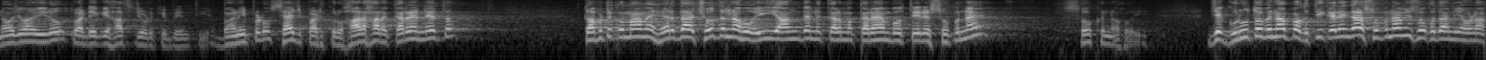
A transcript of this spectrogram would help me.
ਨੌਜਵਾਨ ਵੀਰੋ, ਤੁਹਾਡੇ ਅੱਗੇ ਹੱਥ ਜੋੜ ਕੇ ਬੇਨਤੀ ਹੈ। ਬਾਣੀ ਪੜੋ ਸਹਿਜ ਪਾਠ ਕਰੋ। ਹਰ ਹਰ ਕਰੇ ਨਿਤ, ਕਪਟ ਕਮਾਵੇਂ, ਹਿਰਦਾ ਸ਼ੁੱਧ ਨਾ ਹੋਈ। ਆਂਦਨ ਕਰਮ ਕਰੈ ਬੋ ਤੇਰੇ ਸੁਪਨੇ, ਸੁਖ ਨਾ ਹੋਈ। ਜੇ ਗੁਰੂ ਤੋਂ ਬਿਨਾ ਭਗਤੀ ਕਰੇਗਾ, ਸੁਪਨਾ ਵੀ ਸੁਖ ਦਾ ਨਹੀਂ ਆਉਣਾ,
